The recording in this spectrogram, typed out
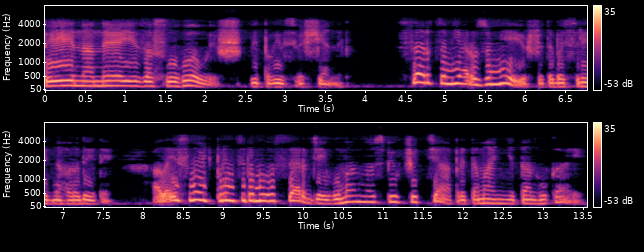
Ти на неї заслуговуєш, відповів священник. Серцем я розумію, що тебе слід нагородити, але існують принципи милосердя і гуманного співчуття притаманні тангукарі.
